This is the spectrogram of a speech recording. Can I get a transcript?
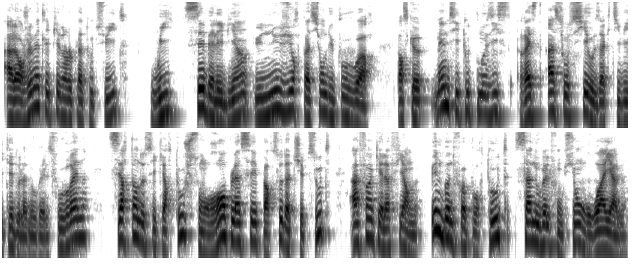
Alors je vais mettre les pieds dans le plat tout de suite, oui, c'est bel et bien une usurpation du pouvoir, parce que même si Toutmosis reste associé aux activités de la nouvelle souveraine, certains de ses cartouches sont remplacés par ceux d'Hatshepsut afin qu'elle affirme une bonne fois pour toutes sa nouvelle fonction royale.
